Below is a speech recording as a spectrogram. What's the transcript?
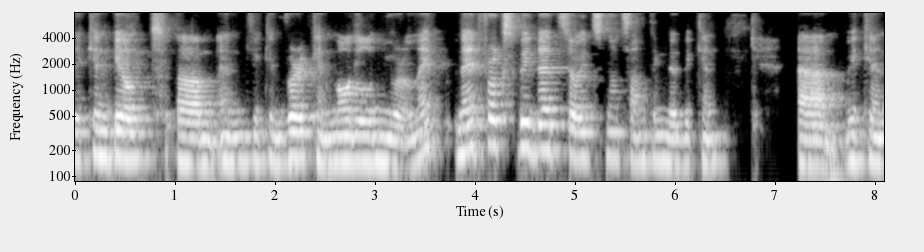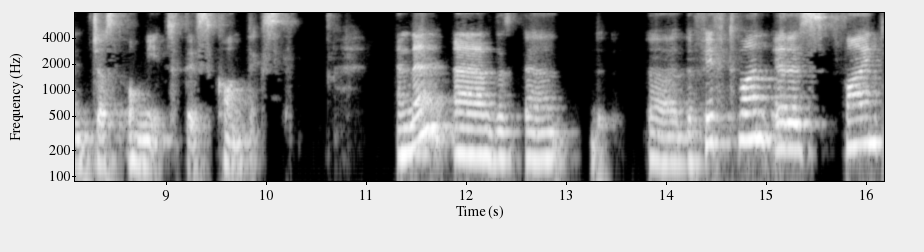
they can build um, and we can work and model neural net networks with that. So it's not something that we can um, we can just omit this context. And then uh, the, uh, the, uh, the, fifth one, it is find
